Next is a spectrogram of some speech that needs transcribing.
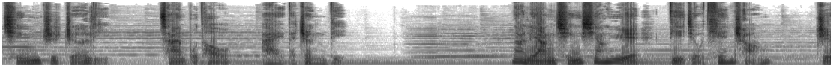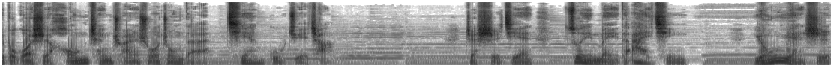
情之哲理，参不透爱的真谛。那两情相悦，地久天长，只不过是红尘传说中的千古绝唱。这世间最美的爱情，永远是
